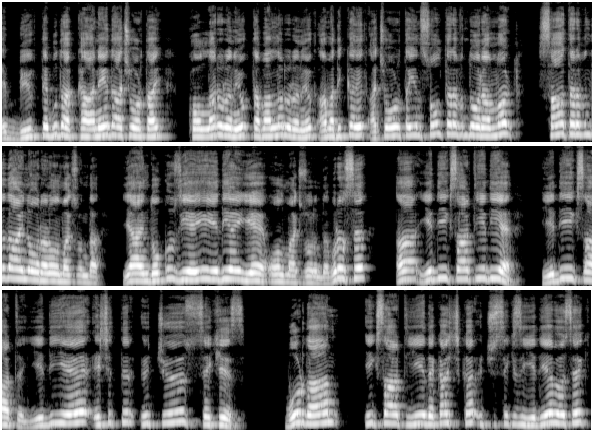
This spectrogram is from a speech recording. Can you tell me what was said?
E büyükte bu da KN'ye de açı ortay. Kollar oranı yok tabanlar oranı yok. Ama dikkat et açı ortayın sol tarafında oran var. Sağ tarafında da aynı oran olmak zorunda. Yani 9y'ye 7y olmak zorunda. Burası A 7x artı 7y. 7x artı 7y eşittir 308. Buradan x artı y de kaç çıkar? 308'i 7'ye bölsek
